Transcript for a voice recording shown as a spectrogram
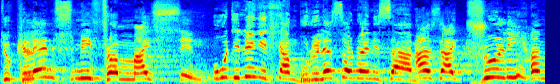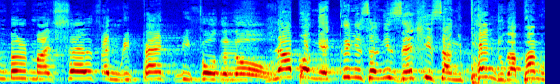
to cleanse me from my sin. ukuthi lingihlambulule esonweni sami As I truly humble myself and repent before the Lord. lapho ngeqiniso ngizehlisa ngiphenduka phambi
